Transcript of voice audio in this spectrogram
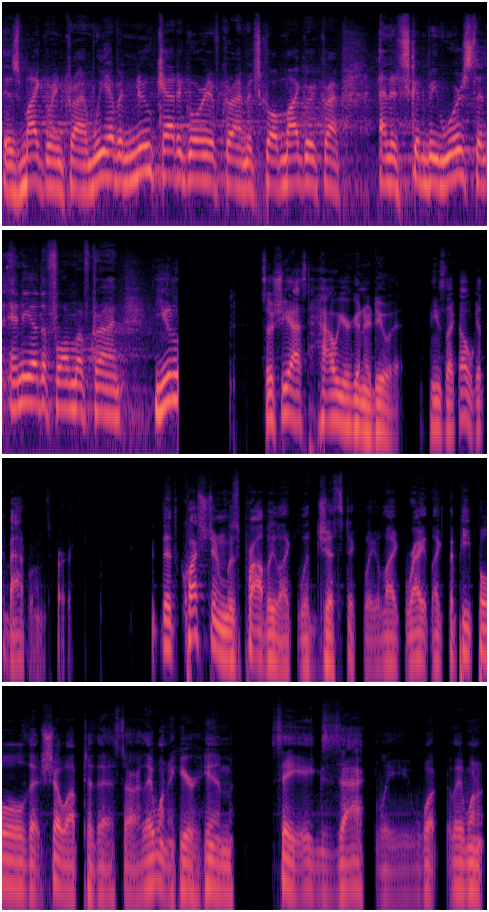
there's migrant crime. We have a new category of crime. It's called migrant crime, and it's going to be worse than any other form of crime. You So she asked how you're going to do it. He's like, "Oh, get the bad ones first. The question was probably like logistically, like right, like the people that show up to this are they want to hear him say exactly what they want.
